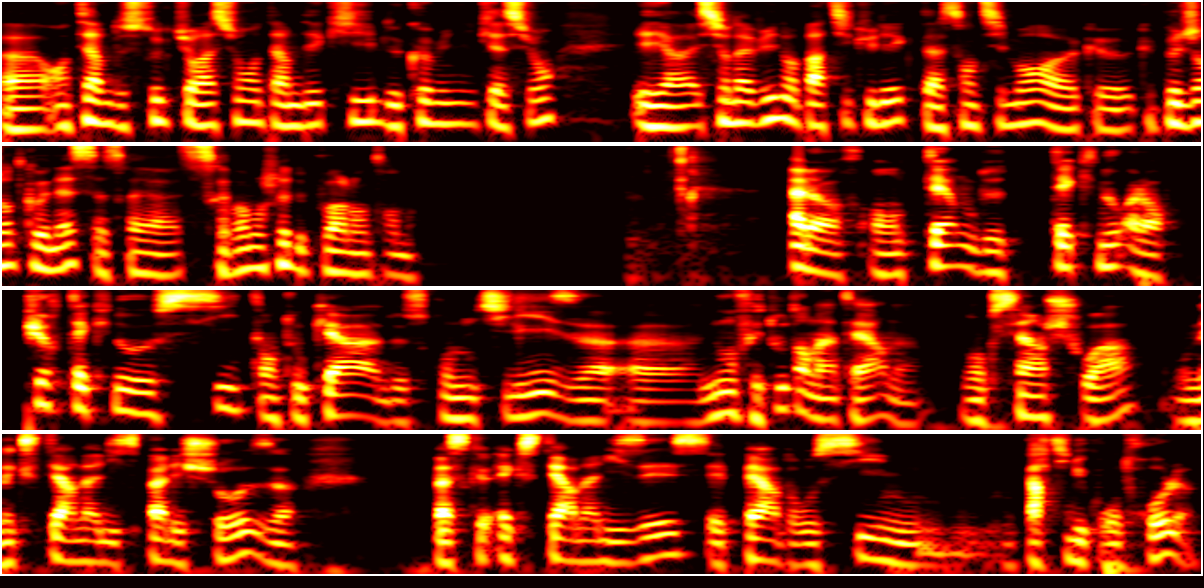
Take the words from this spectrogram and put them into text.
en termes de structuration, en termes d'équipe, de communication? Et si on avait une en particulier que tu as le sentiment que, peu de gens te connaissent, ça serait, ça serait vraiment chouette de pouvoir l'entendre. Alors, en termes de techno, alors pure techno site en tout cas de ce qu'on utilise, euh, nous on fait tout en interne. Donc c'est un choix. On n'externalise pas les choses parce que externaliser c'est perdre aussi une, partie du contrôle,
